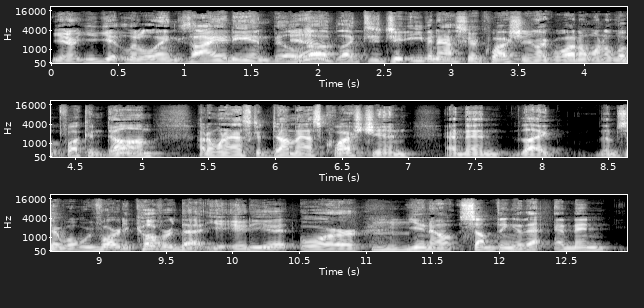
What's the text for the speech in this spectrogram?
You know, you get little anxiety and build Yeah. up. Like, did you even ask a question? You're like, well, I don't want to look fucking dumb. I don't want to ask a dumbass question. And then, like, them say, well, we've already covered that, you idiot. Or, mm-hmm. you know, something of that. And then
